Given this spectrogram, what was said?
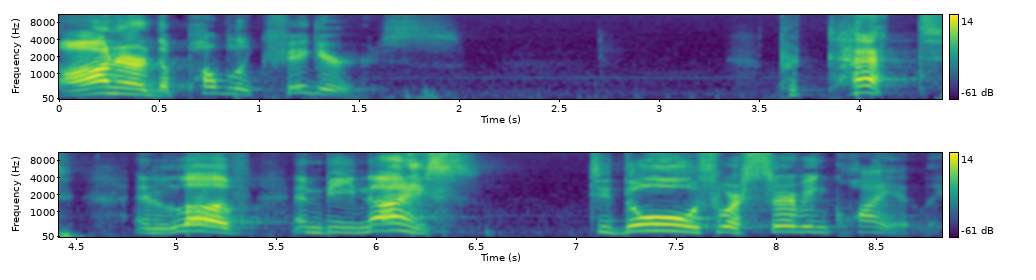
honor the public figures protect and love and be nice to those who are serving quietly.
